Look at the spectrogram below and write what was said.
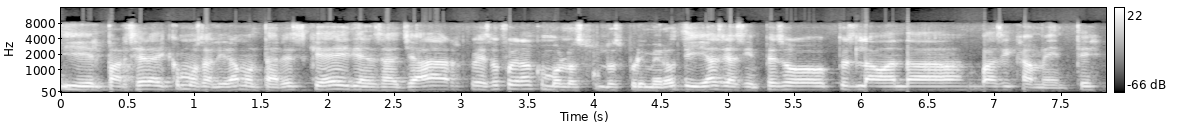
y el parche era ahí como salir a montar skate y a ensayar, eso fueron como los, los primeros días y así empezó pues la banda básicamente.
